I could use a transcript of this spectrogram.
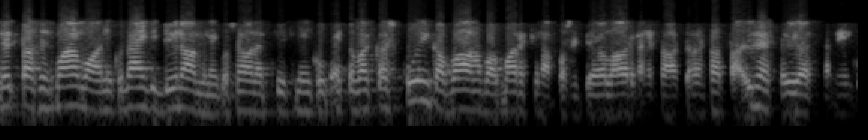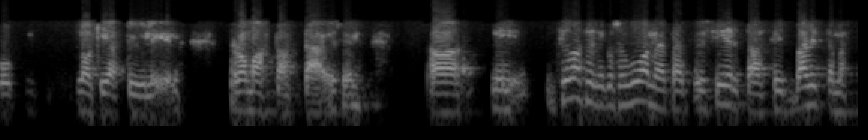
Nyt taas siis maailma on niin kuin näinkin dynaaminen kuin se on, että, siis, niin kuin, että vaikka olisi kuinka vahva markkinapositio jolla organisaatio, niin saattaa yhdessä yössä niin kuin Nokia-tyyliin romahtaa täysin. Uh, niin silloin se, niin se huomio täytyy siirtää siitä välittömästä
